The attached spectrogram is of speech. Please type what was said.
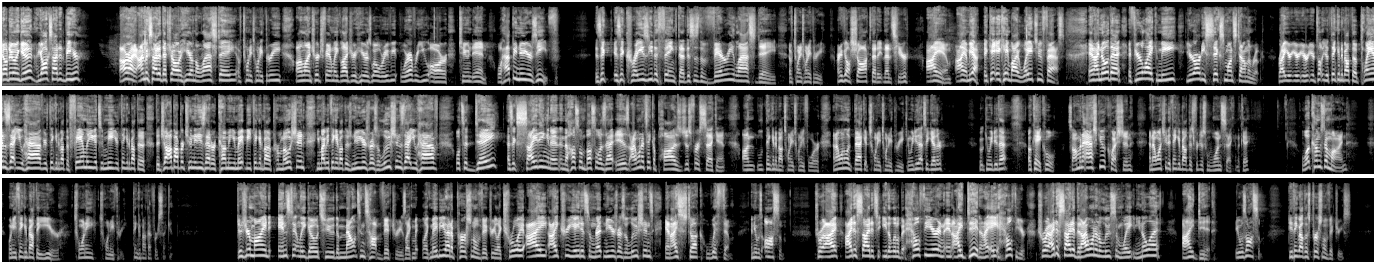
Y'all doing good? Are y'all excited to be here? All right, I'm excited that y'all are here on the last day of 2023. Online church family, glad you're here as well, wherever you are tuned in. Well, happy New Year's Eve. Is it, is it crazy to think that this is the very last day of 2023? Are any of y'all shocked that, it, that it's here? I am. I am. Yeah, it, it came by way too fast. And I know that if you're like me, you're already six months down the road right? You're, you're, you're, you're, thinking about the plans that you have. You're thinking about the family you get to meet. You're thinking about the, the job opportunities that are coming. You might be thinking about a promotion. You might be thinking about those New Year's resolutions that you have. Well, today, as exciting and, and the hustle and bustle as that is, I want to take a pause just for a second on thinking about 2024. And I want to look back at 2023. Can we do that together? Oh, can we do that? Okay, cool. So I'm going to ask you a question, and I want you to think about this for just one second, okay? What comes to mind when you think about the year 2023? Think about that for a second. Does your mind instantly go to the mountaintop victories? Like, like maybe you had a personal victory, like Troy, I, I created some New Year's resolutions and I stuck with them, and it was awesome. Troy, I, I decided to eat a little bit healthier, and, and I did, and I ate healthier. Troy, I decided that I wanted to lose some weight, and you know what? I did. It was awesome. Do you think about those personal victories?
